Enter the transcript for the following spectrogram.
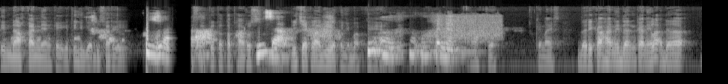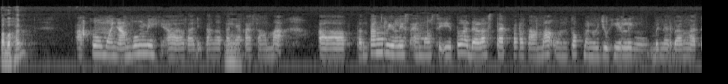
tindakan yang kayak gitu juga bisa rilis iya. tapi tetap harus bisa. dicek lagi ya penyebabnya ya. benar. Oke okay. oke okay, nice. Dari Kahani dan Kanila ada tambahan aku mau nyambung nih uh, tadi tanggapannya hmm. Kak Sama. Uh, tentang rilis emosi itu adalah step pertama untuk menuju healing, bener banget.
